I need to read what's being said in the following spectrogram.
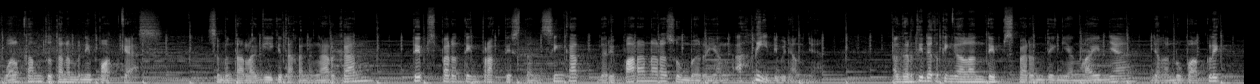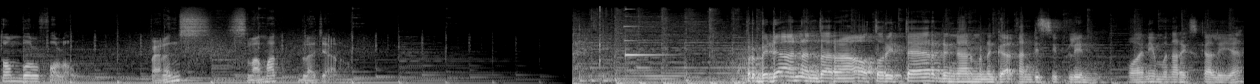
welcome to Tanam Benih Podcast. Sebentar lagi kita akan dengarkan tips parenting praktis dan singkat dari para narasumber yang ahli di bidangnya. Agar tidak ketinggalan tips parenting yang lainnya, jangan lupa klik tombol follow. Parents, selamat belajar. Perbedaan antara otoriter dengan menegakkan disiplin. Wah, ini menarik sekali ya.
